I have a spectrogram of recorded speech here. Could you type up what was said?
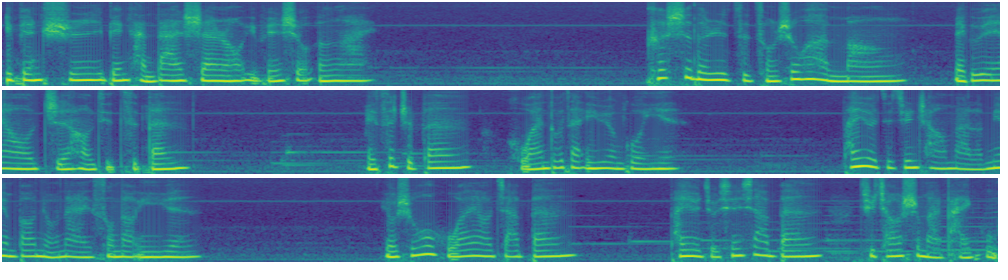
一边吃一边侃大山，然后一边秀恩爱。科室的日子总是会很忙，每个月要值好几次班。每次值班，胡安都在医院过夜。潘越就经常买了面包、牛奶送到医院。有时候胡安要加班，潘越就先下班去超市买排骨，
